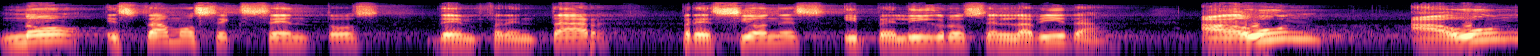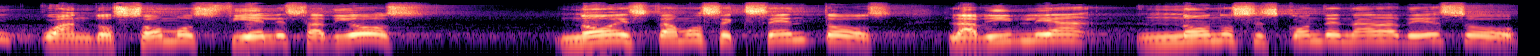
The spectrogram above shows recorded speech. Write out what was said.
No estamos exentos de enfrentar presiones y peligros en la vida. Aún, aún cuando somos fieles a Dios, no estamos exentos. La Biblia no nos esconde nada de eso.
